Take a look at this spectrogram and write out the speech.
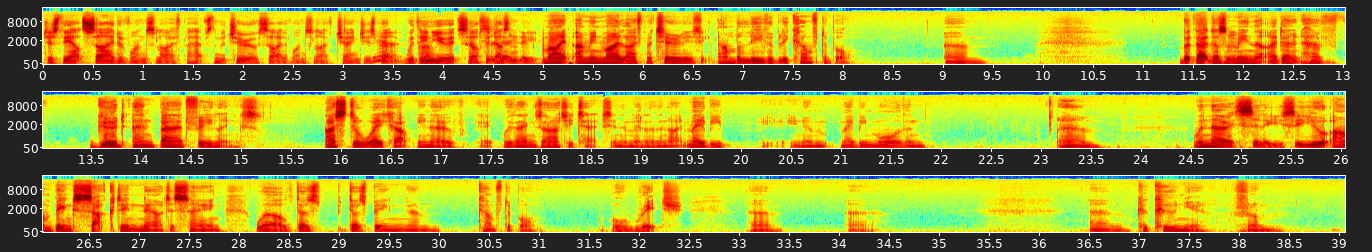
Just the outside of one's life, perhaps the material side of one's life changes, Yeah, but within you itself, absolutely. it doesn't. My, I mean, my life materially is unbelievably comfortable. Um, but that doesn't mean that I don't have good and bad feelings. I still wake up, you know, with anxiety attacks in the middle of the night. Maybe, you know, maybe more than. Um, well, no, it's silly. You see, you, I'm being sucked in now to saying, well, does does being um, comfortable or rich um, uh, um, cocoon you from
